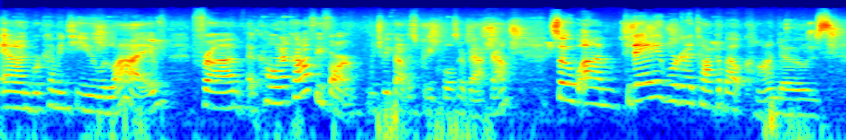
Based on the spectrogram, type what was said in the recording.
And we're coming to you live from a Kona coffee farm, which we thought was pretty cool as our background. So um, today we're going to talk about condos.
